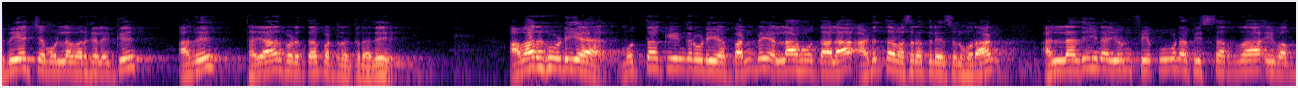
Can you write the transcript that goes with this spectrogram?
இறையச்சம் உள்ளவர்களுக்கு அது தயார்படுத்தப்பட்டிருக்கிறது. அவர்களுடைய முத்தகீன்களுடைய பண்பை அல்லாஹு தாலா அடுத்த வசனத்திலே சொல்கிறான் அல்லதீன யுன்ஃபிகூன ஃபிஸ் ஸர்ராஇ வத்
